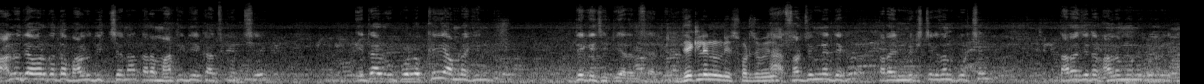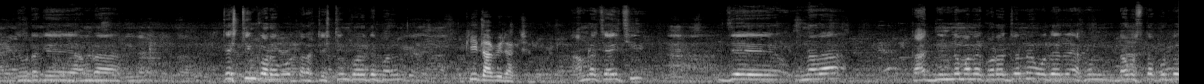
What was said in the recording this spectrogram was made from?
বালু দেওয়ার কথা বালু দিচ্ছে না তারা মাটি দিয়ে কাজ করছে। এটার উপলক্ষেই আমরা কিন্তু দেখেছি ডিআরএম স্যার। দেখলেন উনি সরজমিনে হ্যাঁ সরজমিনে দেখল তারা ইনভেস্টিগেশন করছেন। তারা যেটা ভালো মনে করবে যে ওটাকে আমরা টেস্টিং করাবো তারা টেস্টিং করাতে পারেন কি দাবি রাখছেন আমরা চাইছি যে ওনারা কাজ নিম্নমানের করার জন্য ওদের এখন ব্যবস্থা করবে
